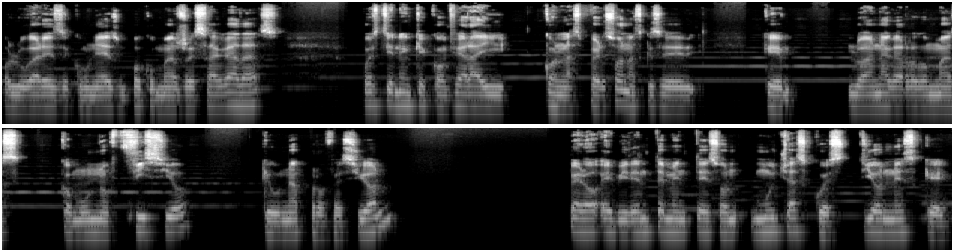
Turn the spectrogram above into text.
o lugares de comunidades un poco más rezagadas, pues tienen que confiar ahí con las personas que se que lo han agarrado más como un oficio que una profesión. Pero evidentemente son muchas cuestiones que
